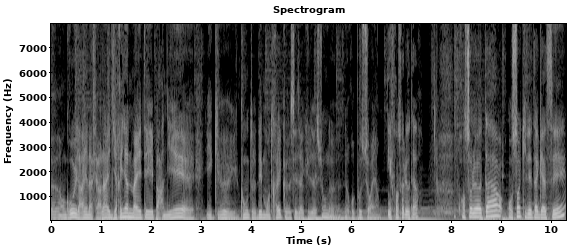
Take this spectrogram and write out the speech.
euh, en gros, il n'a rien à faire là. Il dit rien ne m'a été épargné et, qu'il compte démontrer que ces accusations ne, reposent sur rien. Et François Léotard? François Léotard, on sent qu'il est agacé.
